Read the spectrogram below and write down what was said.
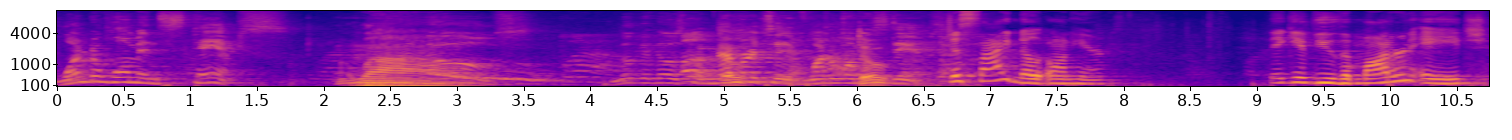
Wonder Woman stamps. Wow. Those. Look at those oh. commemorative Wonder Woman Dope. stamps. Just side note on here. They give you the modern age,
